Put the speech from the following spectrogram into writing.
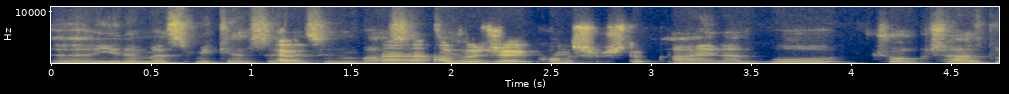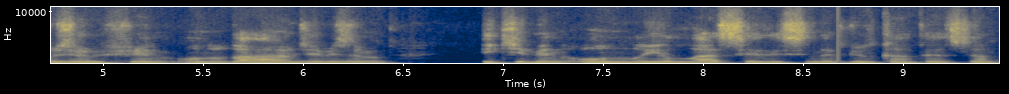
Ee, yine Mads Mikkelsen'in evet. senin bahsettiğin. az önce konuşmuştuk. Aynen. Bu çok çarpıcı bir film. Onu daha önce bizim 2010'lu yıllar serisinde Gürkan Tezcan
